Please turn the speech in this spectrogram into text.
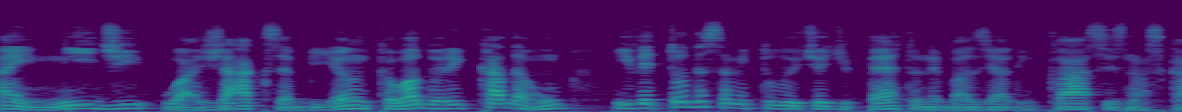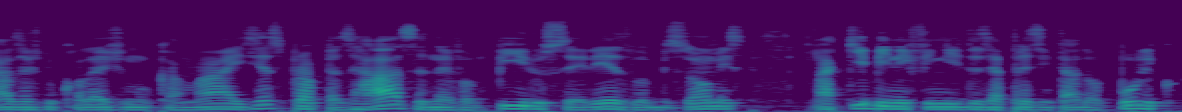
a Enid, o Ajax, a Bianca, eu adorei cada um e ver toda essa mitologia de perto, né, baseada em classes, nas casas do colégio Nunca Mais e as próprias raças, né, vampiros, sereias, lobisomens, aqui bem definidas e apresentado ao público,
